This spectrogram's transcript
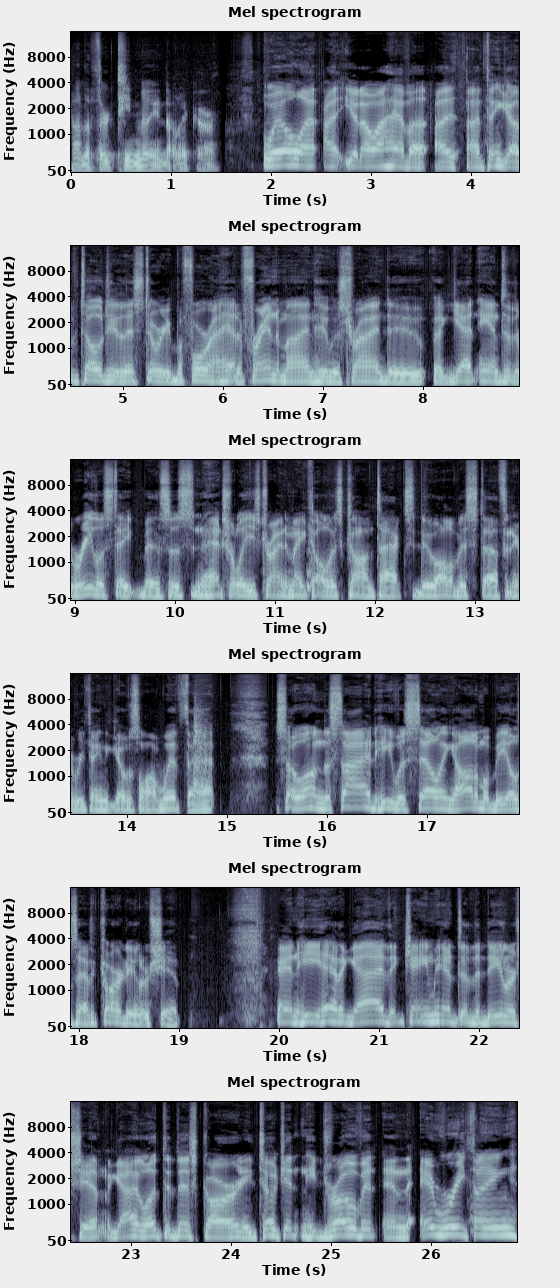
on a $13 million car? Well, I, I, you know, I have a, I, I think I've told you this story before. I had a friend of mine who was trying to uh, get into the real estate business. Naturally, he's trying to make all his contacts, do all of his stuff, and everything that goes along with that. So on the side, he was selling automobiles at a car dealership. And he had a guy that came into the dealership. And the guy looked at this car and he took it and he drove it and everything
